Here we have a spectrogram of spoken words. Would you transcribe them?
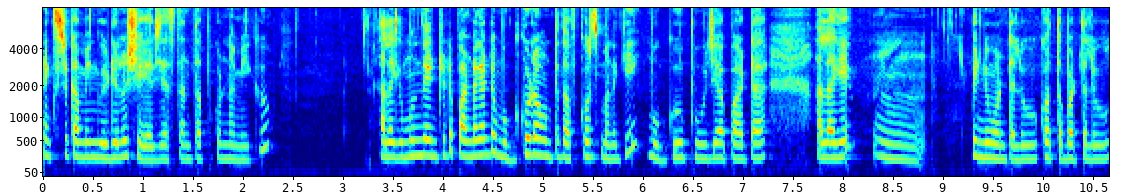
నెక్స్ట్ కమింగ్ వీడియోలో షేర్ చేస్తాను తప్పకుండా మీకు. అలాగే ముందు ఏంటంటే పండగ అంటే ముగ్గు కూడా ఉంటుంది అఫ్ కోర్స్ మనకి. ముగ్గు పూజ పాట అలాగే పిండి వంటలు కొత్త బట్టలు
